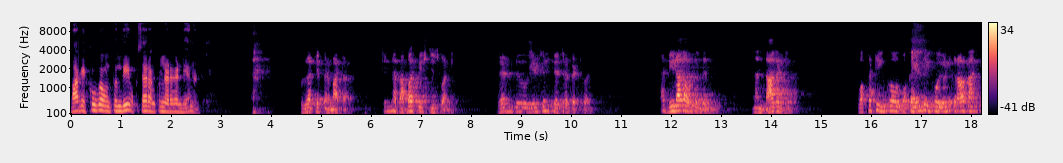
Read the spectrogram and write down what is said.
బాగా ఎక్కువగా ఉంటుంది ఒకసారి అంకుల్ని అడగండి అని అంటారు గురుగారు చెప్పిన మాట చిన్న రబ్బర్ పీస్ తీసుకోండి. రెండు ఎన్సిల్ చేతిలో పెట్టుకోండి. డీలాగా ఉంటుంది అది. నన్ను లాగండి. ఒక్కటి ఇంకో ఒక ఎండు ఇంకో ఎండుకు రావడానికి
